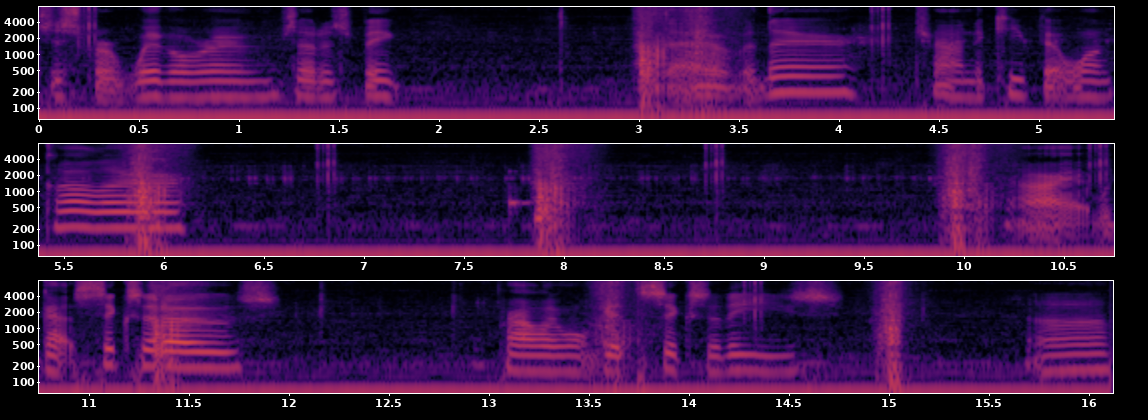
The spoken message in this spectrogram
just for wiggle room, so to speak. Put that over there. Trying to keep it one color. Alright, we got six of those. Probably won't get six of these. Uh,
